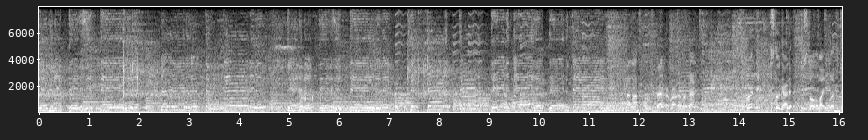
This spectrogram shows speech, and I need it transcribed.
That last one was bad, I it on my back. But still got it, still a light lift.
